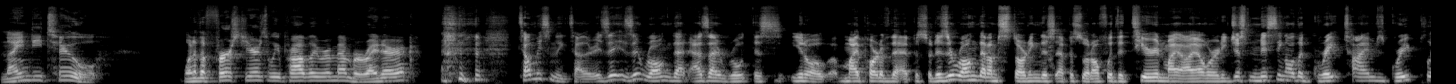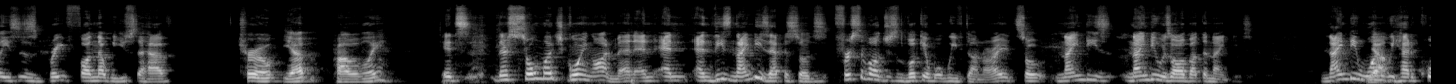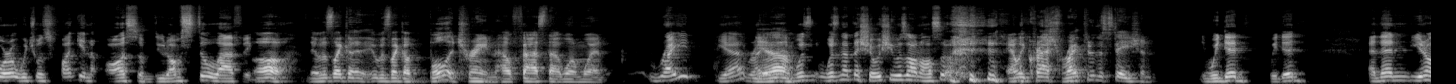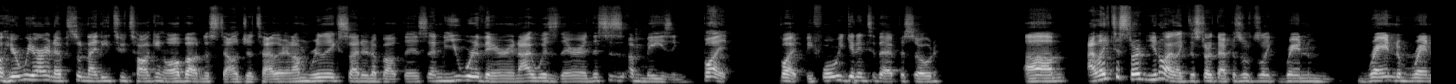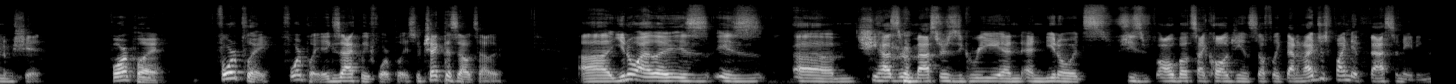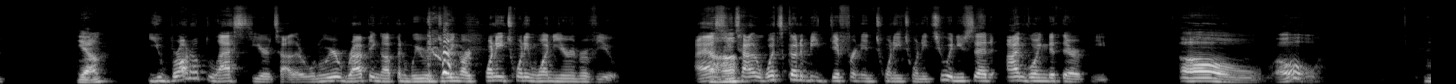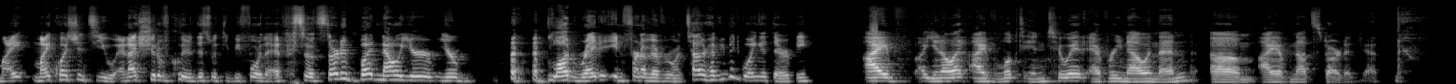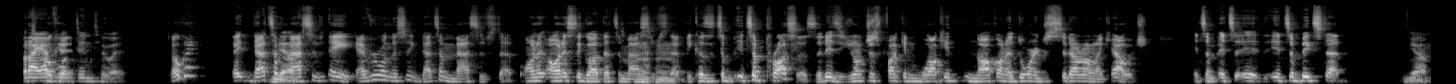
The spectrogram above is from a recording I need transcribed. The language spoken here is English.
92. One of the first years we probably remember, right, Eric? Tell me something, Tyler. Is it is it wrong that as I wrote this, you know, my part of the episode, is it wrong that I'm starting this episode off with a tear in my eye already, just missing all the great times, great places, great fun that we used to have? True. Yep, probably. It's there's so much going on, man. And and and these 90s episodes, first of all, just look at what we've done, all right? So 90s 90 was all about the 90s. 91 Yeah. we had Cora, which was fucking awesome, dude. I'm still laughing. Oh, it was like a it was like a bullet train how fast that one went. right? Yeah, right. Yeah. Was wasn't that the show she was on also? And we crashed right through the station. We did. We did. And then, you know, here we are in episode 92 talking all about nostalgia, Tyler. And I'm really excited about this. And you were there and I was there. And this is amazing. But, but before we get into the episode, um, I like to start, you know, I like to start the episodes with like random, random, random shit. Foreplay. Foreplay. Foreplay. Exactly foreplay. So check this out, Tyler. Uh, you know, Isla is, is, um, she has her master's degree and, and, you know, it's, she's all about psychology and stuff like that. And I just find it fascinating Yeah. you brought up last year, Tyler, when we were wrapping up and we were doing our 2021 year in review. I asked Uh-huh. you, Tyler, what's going to be different in 2022? And you said, I'm going to therapy. Oh, oh. My my question to you, and I should have cleared this with you before the episode started, but now you're you're blood red in front of everyone. Tyler, have you been going to therapy? I've you know what? I've looked into it every now and then. Um I have not started yet. but I have Okay. looked into it. Okay. Eh, That's a Yeah. massive. Hey, everyone listening, that's a massive step. Hon- Honest to God, that's a massive Mhm. step because it's a it's a process. It is. You don't just fucking walk in, knock on a door, and just sit down on a couch. It's a it's a, it's a big step. Yeah.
